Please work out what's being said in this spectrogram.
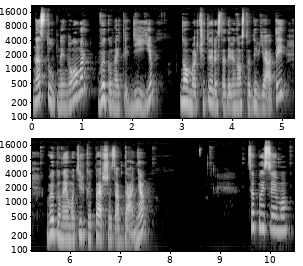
Наступний номер виконайте дії. Номер 499. Виконаємо тільки перше завдання. Записуємо.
